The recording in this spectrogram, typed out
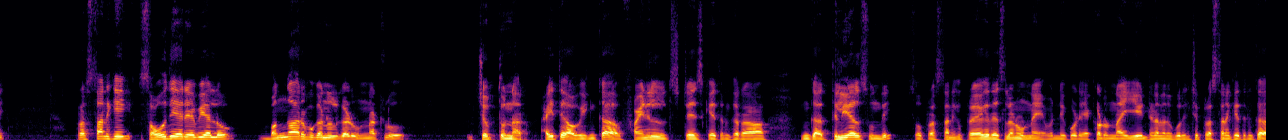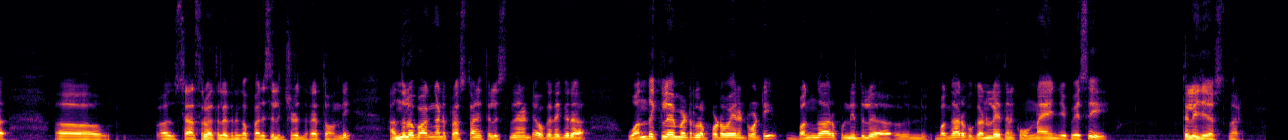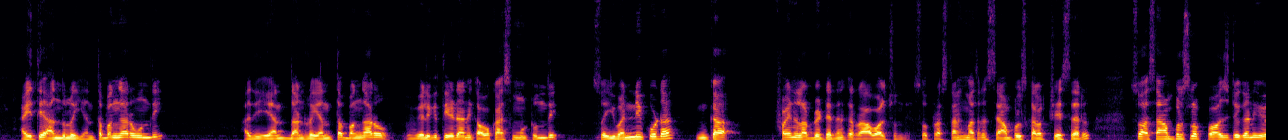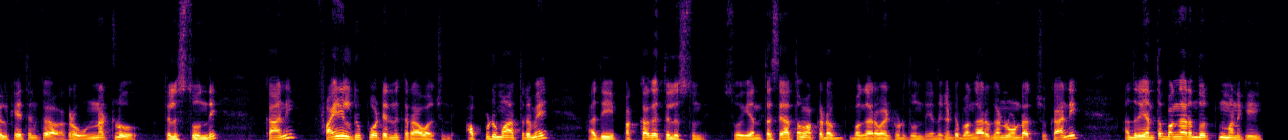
ప్రస్తుతానికి సౌదీ అరేబియాలో బంగారపు గనులు కూడా ఉన్నట్లు చెప్తున్నారు. అయితే అవి ఇంకా ఫైనల్ స్టేజ్కి అయితే రా ఇంకా తెలియాల్సి ఉంది. సో ప్రస్తుతానికి ప్రయోగ దశలోనే ఉన్నాయి. అవన్నీ కూడా ఎక్కడ ఉన్నాయి ఏంటి అనే దాని గురించి ప్రస్తుతానికి అయితే శాస్త్రవేత్తలు అయితే పరిశీలించడం జరుగుతుంది. అందులో భాగంగానే ప్రస్తుతానికి తెలుస్తుంది అంటే ఒక దగ్గర వంద కిలోమీటర్ల పొడవైనటువంటి బంగారపు నిధుల బంగారపు గనులు అయితే కనుక ఉన్నాయని చెప్పేసి తెలియజేస్తున్నారు. అయితే అందులో ఎంత బంగారం ఉంది? అది ఎంత దాంట్లో ఎంత బంగారం వెలికి తీయడానికి అవకాశం ఉంటుంది? సో ఇవన్నీ కూడా ఇంకా ఫైనల్ అప్డేట్ అయితే కనుక రావాల్సి ఉంది. సో ప్రస్తుతానికి మాత్రం శాంపుల్స్ కలెక్ట్ చేశారు. సో ఆ శాంపుల్స్లో పాజిటివ్ కానీ వెలికైతే కనుక అక్కడ ఉన్నట్లు తెలుస్తుంది. కానీ ఫైనల్ రిపోర్ట్ ఎందుకు రావాల్సి ఉంది. అప్పుడు మాత్రమే అది పక్కాగా తెలుస్తుంది. సో ఎంత శాతం అక్కడ బంగారం అనేటువంటిది ఉంది? ఎందుకంటే బంగారం గంటలు ఉండొచ్చు. కానీ అందులో ఎంత బంగారం దొరుకుతుంది మనకి?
